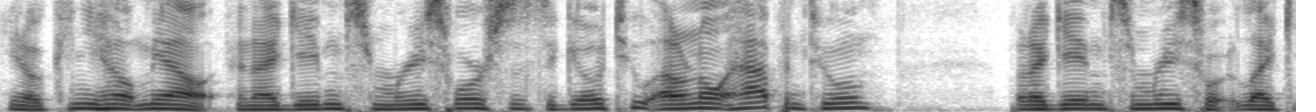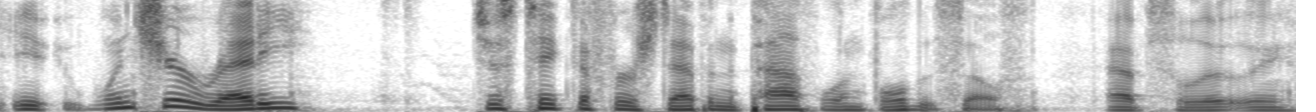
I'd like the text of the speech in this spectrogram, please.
you know, can you help me out?" And I gave him some resources to go to. I don't know what happened to him, but I gave him some resource. Like it, once you're ready, just take the first step, and the path will unfold itself. Absolutely.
